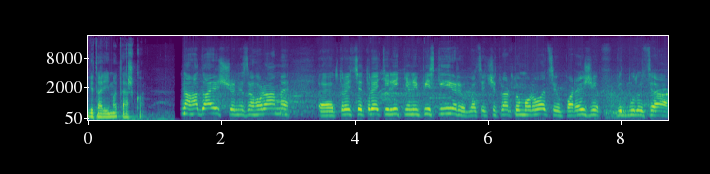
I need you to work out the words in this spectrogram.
Віталій Матешко. Нагадаю, що не за горами е, 33-ті літні Олімпійські ігри у 24-му році в Парижі відбудуться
